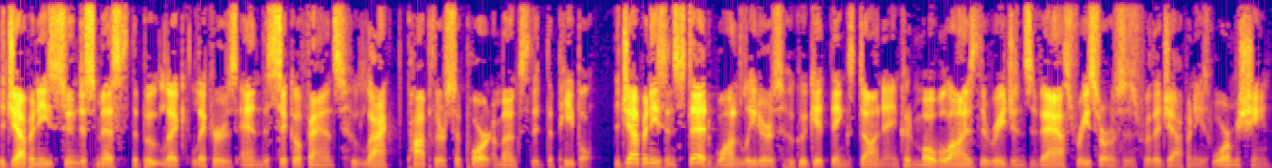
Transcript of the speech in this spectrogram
The Japanese soon dismissed the bootlickers and the sycophants who lacked popular support amongst the, the people. The Japanese instead wanted leaders who could get things done and could mobilize the region's vast resources for the Japanese war machine.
